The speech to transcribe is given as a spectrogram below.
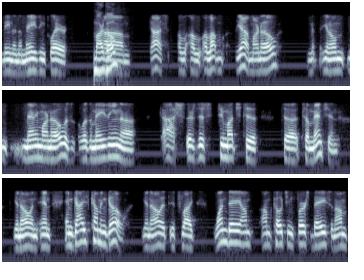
I mean, an amazing player. Margot. Um, gosh, a, a, a lot. Yeah, Margot. You know, M- Manny Margot was was amazing. Uh, gosh, there's just too much to to to mention. You know, and and and guys come and go. You know, it, it's like one day I'm I'm coaching first base and I'm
